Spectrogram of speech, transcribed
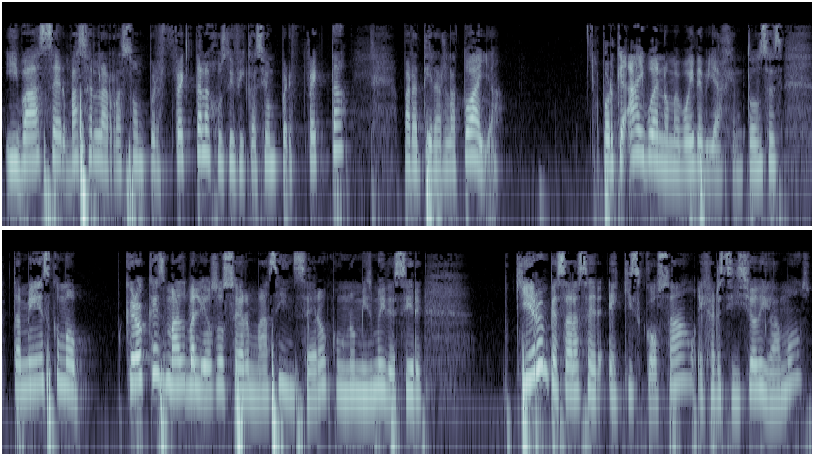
y va a ser, va a ser la razón perfecta, la justificación perfecta para tirar la toalla. Porque, ay, bueno, me voy de viaje. Entonces, también es como, creo que es más valioso ser más sincero con uno mismo y decir, quiero empezar a hacer X cosa, ejercicio, digamos,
